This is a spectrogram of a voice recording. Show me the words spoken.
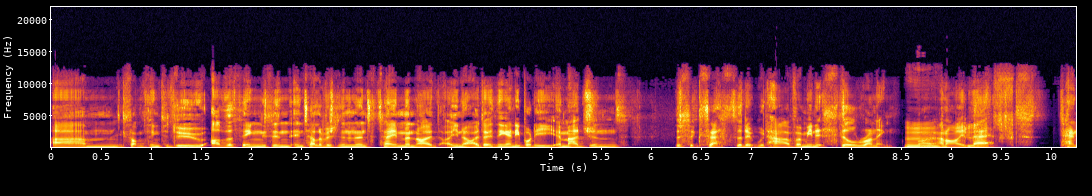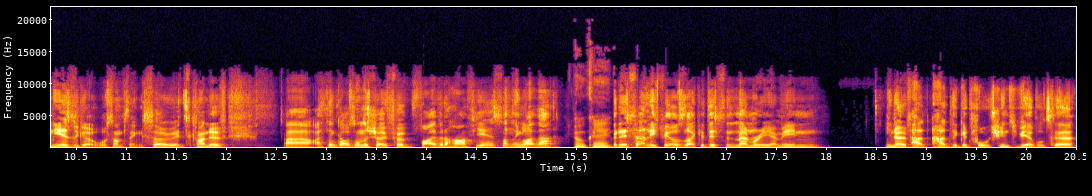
um, something to do other things in, in television and entertainment. I you know I don't think anybody imagined the success that it would have. I mean, it's still running, mm. right? and I left ten years ago or something. So it's kind of. Uh, I think I was on the show for five and a half years, something like that. Okay. But it certainly feels like a distant memory. I mean, you know, I've had, had the good fortune to be able to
